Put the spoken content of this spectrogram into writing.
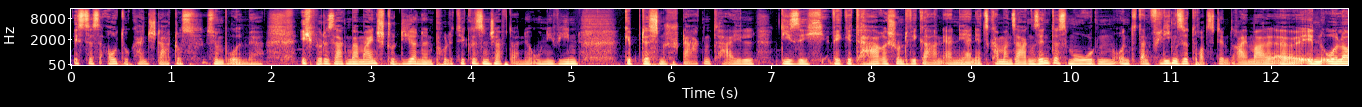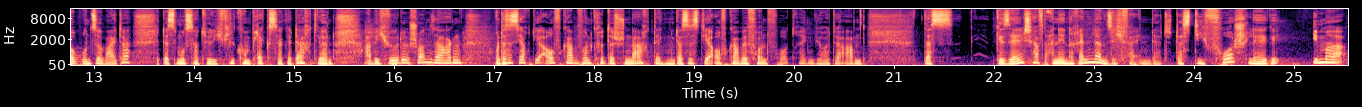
ist das Auto kein Statussymbol mehr. Ich würde sagen, bei meinen Studierenden Politikwissenschaft an der Uni Wien gibt es einen starken Teil, die sich vegetarisch und vegan ernähren. Jetzt kann man sagen, sind das Moden und dann fliegen sie trotzdem dreimal äh, in Urlaub und so weiter. Das muss natürlich viel komplexer gedacht werden. Aber ich würde schon sagen, und das ist ja auch die Aufgabe von kritischem Nachdenken, das ist die Aufgabe von Vorträgen wie heute Abend, dass Gesellschaft an den Rändern sich verändert, dass die Vorschläge immer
